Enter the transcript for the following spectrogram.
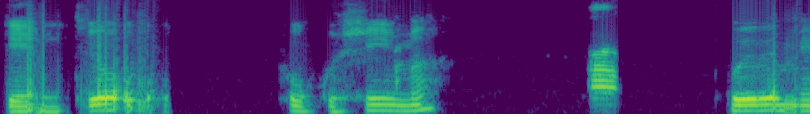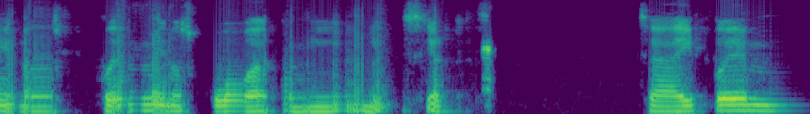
que emitió Fukushima fue de menos, fue menos 4.000 ¿cierto? O sea, ahí pueden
